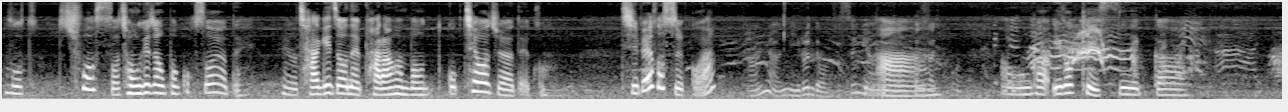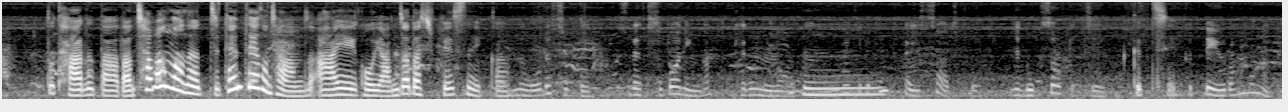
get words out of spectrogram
그래서 추웠어. 전기장판 꼭 써야 돼. 그리고 자기 전에 바람 한번 꼭 채워줘야 되고. 집에서 쓸 거야? 아니 아니 이런 데 와서 쓰면 아. 아, 뭔가 이렇게 있으니까 또 다르다. 난 차박만 했지 텐트에선 잘 안 자. 아예 거의 앉아다시피 했으니까. 나는 어렸을 때 그때 두 번인가 계곡 놀러 가고 음, 텐트가 있어 아직도. 이제 녹스럽겠지. 그치. 그때 이후로 한 번도 안 탔어.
